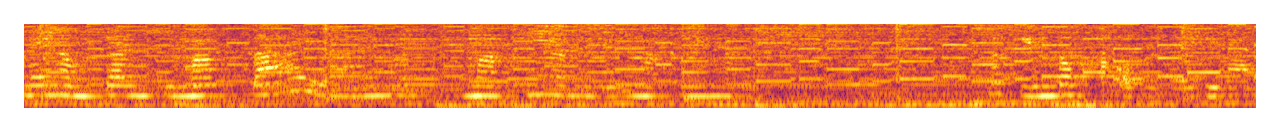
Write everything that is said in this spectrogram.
แม่น้องจันสิมักได้หลายมัก มักแห้งหรือมักแห้งถ้ากินก็เผาไปเลยทีเดียว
